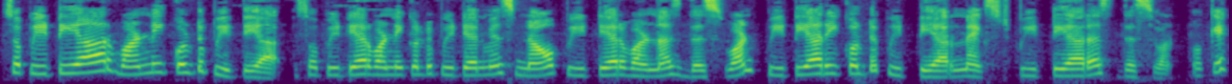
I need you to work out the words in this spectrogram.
So PTR 1 equal to PTR. So PTR 1 equal to PTR means now PTR 1 is this one. PTR equal to PTR next. PTR is this one. Okay.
